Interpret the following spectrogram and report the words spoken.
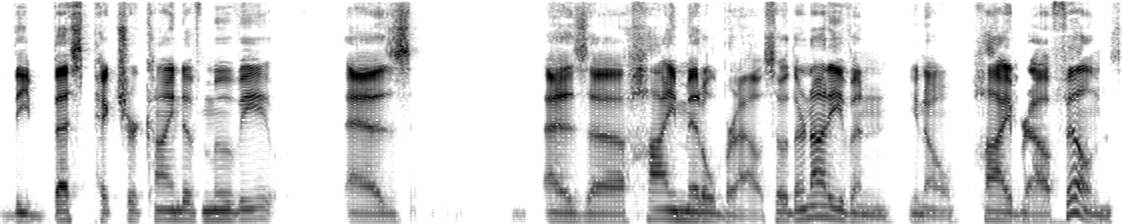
the best picture kind of movie as as a high middle brow. So they're not even, you know, highbrow films.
